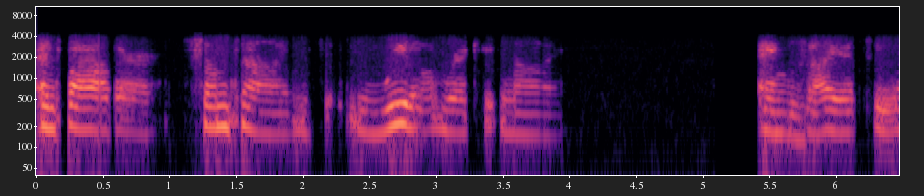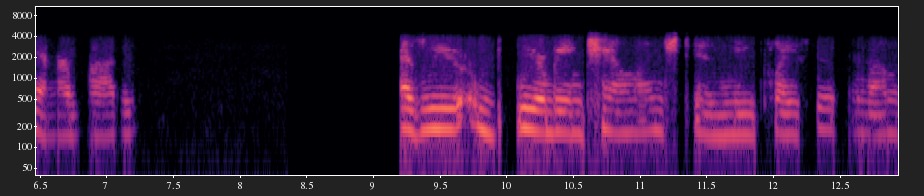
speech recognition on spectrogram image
And Father, sometimes we don't recognize anxiety in our body as we we are being challenged in new places and um,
